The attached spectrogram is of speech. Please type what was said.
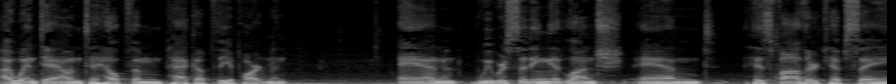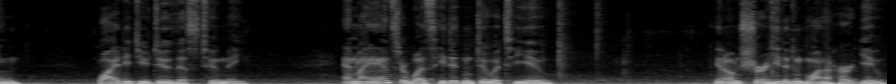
I went down to help them pack up the apartment and yeah. we were sitting at lunch, and his father kept saying, Why did you do this to me? And my answer was, He didn't do it to you. You know, I'm sure he didn't want to hurt you.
